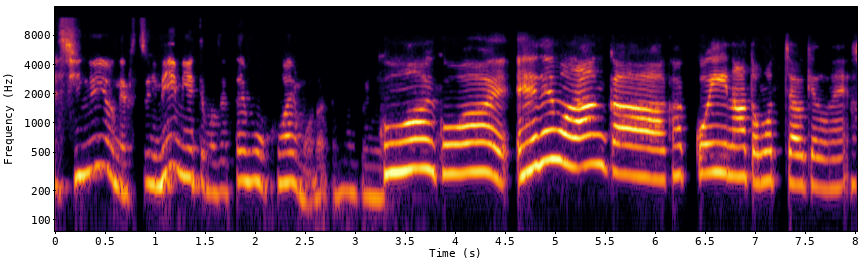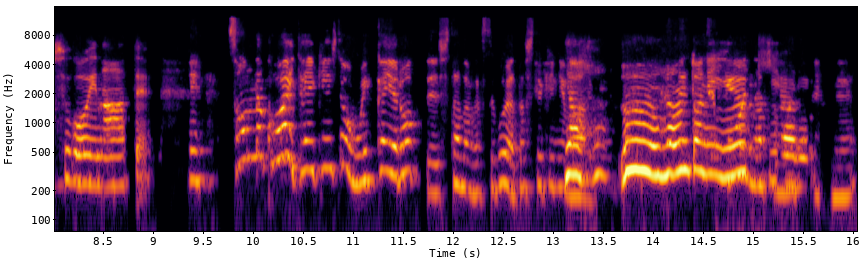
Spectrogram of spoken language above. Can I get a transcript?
や死ぬよね、普通に目見えても絶対もう怖いもんだって、本当に。怖い怖い。えー、でもなんかかっこいいなと思っちゃうけどね。すごいなって。え、そんな怖い体験してももう一回やろうってしたのがすごい私的にいや、は、ほんうん、本当に勇気ある。てね。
